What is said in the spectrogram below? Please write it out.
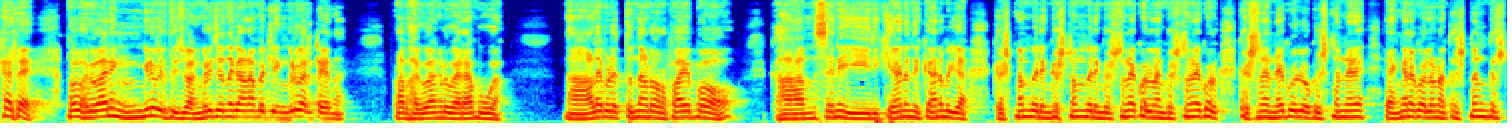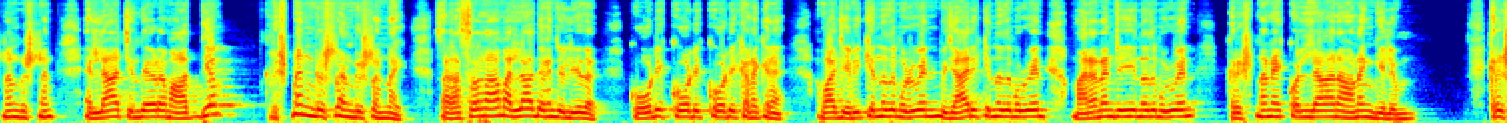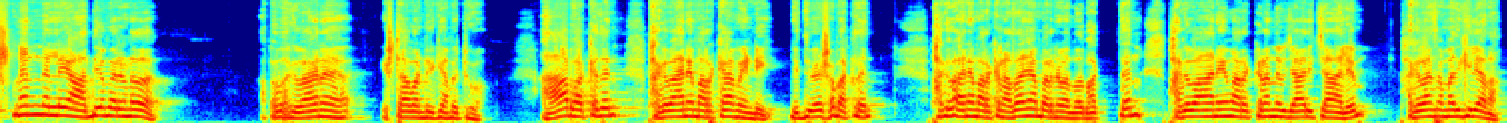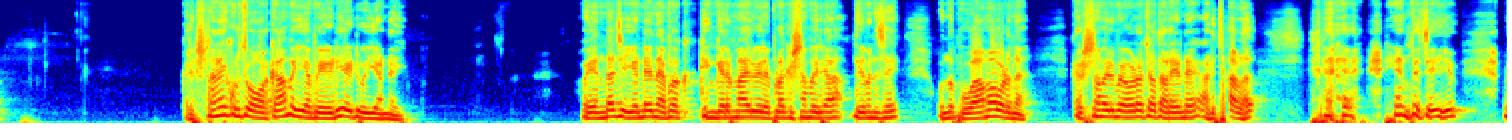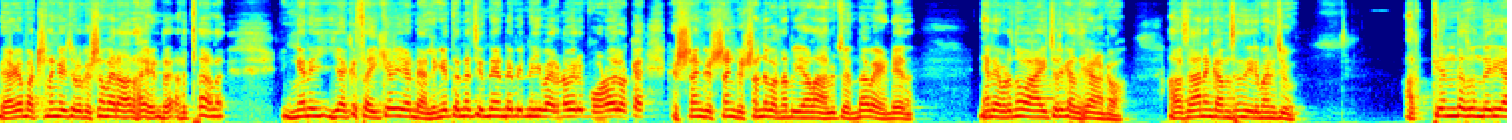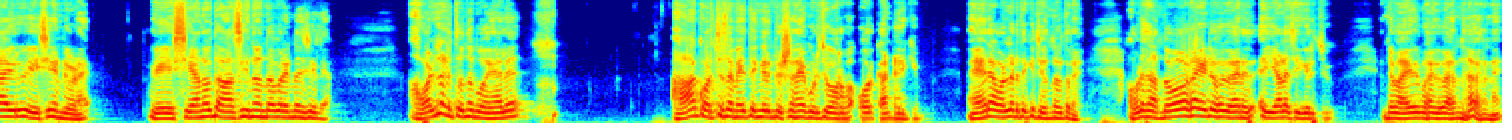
അല്ലേ? അപ്പോൾ ഭഗവാൻ ഇങ്ങോട്ട് വരുത്തിച്ചു. അങ്ങോട്ട് ചെന്ന് കാണാൻ പറ്റില്ല. ഇങ്ങോട്ട് വരട്ടെ എന്ന്. അവിടെ ഭഗവാൻ ഇങ്ങോട്ട് വരാൻ പോവുക നാളെ ഇവിടെ എത്തുന്നാണ് ഉറപ്പായപ്പോൾ കാംസന് ഇരിക്കാനും നിൽക്കാനും വയ്യ. കൃഷ്ണൻ വരും കൃഷ്ണൻ വരും. കൃഷ്ണനെ കൊല്ലണം കൃഷ്ണനെ കൊല്ല കൃഷ്ണൻ എന്നെ കൊല്ലുമോ കൃഷ്ണനെ എങ്ങനെ കൊല്ലണം? കൃഷ്ണൻ കൃഷ്ണൻ കൃഷ്ണൻ. എല്ലാ ചിന്തയുടെ ആദ്യം കൃഷ്ണൻ കൃഷ്ണൻ കൃഷ്ണനായി. സഹസ്രനാമല്ല അദ്ദേഹം ചൊല്ലിയത്. കോടി കോടി കോടിക്കണക്കിന് അപ്പോൾ ആ ജപിക്കുന്നത് മുഴുവൻ വിചാരിക്കുന്നത് മുഴുവൻ മനനം ചെയ്യുന്നത് മുഴുവൻ കൃഷ്ണനെ കൊല്ലാനാണെങ്കിലും കൃഷ്ണൻ എന്നല്ലേ ആദ്യം വരണത്? അപ്പോൾ ഭഗവാന് ഇഷ്ടാവാണ്ടിരിക്കാൻ പറ്റുമോ ആ ഭക്തൻ ഭഗവാനെ മറക്കാൻ വേണ്ടി വിദ്വേഷ ഭക്തൻ ഭഗവാനെ മറക്കണം. അതാണ് ഞാൻ പറഞ്ഞു വന്നത്. ഭക്തൻ ഭഗവാനെ മറക്കണം എന്ന് വിചാരിച്ചാലും ഭഗവാൻ സമ്മതിക്കില്ല എന്നാ കൃഷ്ണനെ കുറിച്ച് ഓർക്കാൻ വയ്യ പേടിയായിട്ട് വയ്യാണ്ടായി അപ്പോൾ എന്താ ചെയ്യേണ്ടതെന്ന് അപ്പോൾ കിങ്കരന്മാർ വരും? എപ്പോഴാണ് കൃഷ്ണൻ വരിക തിരുമനസേ ഒന്ന് പോവാമോ അവിടുന്ന്? കൃഷ്ണൻ വരുമ്പോൾ എവിടെ വെച്ചാൽ തടയണ്ടേ? അടുത്ത ആൾ. എന്ത് ചെയ്യും? വേഗം ഭക്ഷണം കഴിച്ചോളൂ. കൃഷ്ണൻ വരാറായുണ്ട് അടുത്താണ് ഇങ്ങനെ ഇയാൾക്ക് സഹിക്കുക ചെയ്യണ്ടേ? അല്ലെങ്കിൽ തന്നെ ചിന്തയുണ്ട്. പിന്നെ ഈ വരണവരും പോണവരൊക്കെ കൃഷ്ണൻ കൃഷ്ണൻ കൃഷ്ണൻ എന്ന് പറഞ്ഞപ്പോൾ ഇയാൾ ആലോചിച്ചു എന്താ വേണ്ടതെന്ന് ഞാൻ എവിടുന്ന് വായിച്ചൊരു കഥയാണ് കേട്ടോ അവസാനം കംസൻ തീരുമാനിച്ചു. അത്യന്ത സുന്ദരിയായൊരു വേശ്യയുണ്ട് ഇവിടെ. വേശ്യാന്നോ ദാസിന്നോ എന്താ പറയേണ്ടത് വെച്ചില്ല. അവളുടെ അടുത്തൊന്ന് പോയാൽ ആ കുറച്ച് സമയത്തെങ്കിലും കൃഷ്ണനെ കുറിച്ച് ഓർമ്മ ഓർക്കാണ്ടിരിക്കും. നേരെ അവളുടെ അടുത്തേക്ക് ചെന്നു അത്രേ. അവൾ സന്തോഷമായിട്ട് ഭഗവാൻ ഇയാളെ സ്വീകരിച്ചു. എന്റെ ഭാര്യ ഭഗവാൻ എന്ന് പറഞ്ഞേ?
